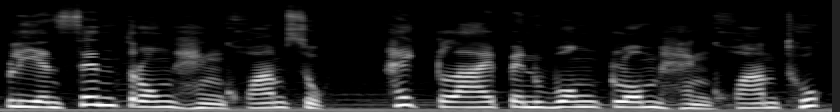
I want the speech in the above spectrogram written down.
เปลี่ยนเส้นตรงแห่งความสุขให้กลายเป็นวงกลมแห่งความทุกข์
